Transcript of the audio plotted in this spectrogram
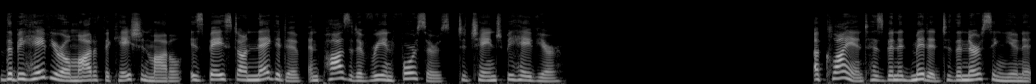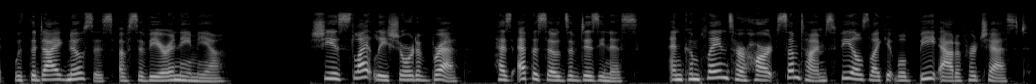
The behavioral modification model is based on negative and positive reinforcers to change behavior. A client has been admitted to the nursing unit with the diagnosis of severe anemia. She is slightly short of breath, has episodes of dizziness, and complains her heart sometimes feels like it will beat out of her chest.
